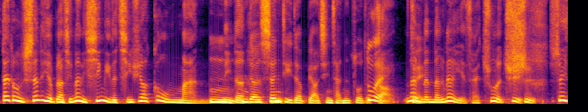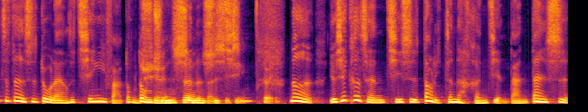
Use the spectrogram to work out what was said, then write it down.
带动你身体的表情，那你心里的情绪要够满，你的你的身体的表情才能做得到，那你的能量也才出了去。是，所以这真的是对我来讲是牵一发动全身的事情。对，那有些课程其实道理真的很简单，但是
